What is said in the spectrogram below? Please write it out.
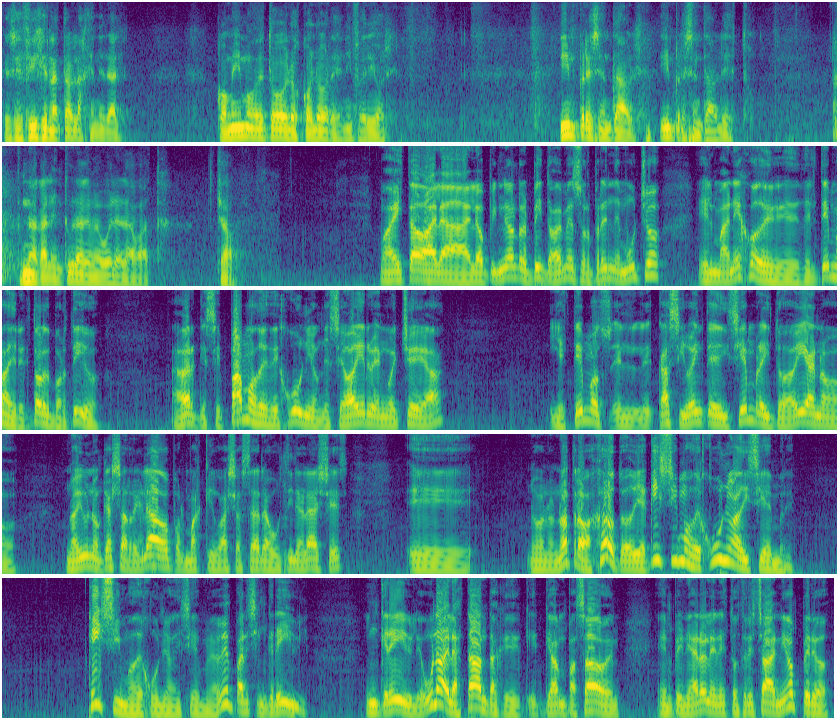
Que se fije en la tabla general. Comimos de todos los colores en inferiores. Impresentable, impresentable esto. Una calentura que me vuela la bata. Chao. Bueno, ahí estaba la, la opinión, repito, a mí me sorprende mucho el manejo de- del tema director deportivo. A ver, que sepamos desde junio que se va a ir Bengoechea y estemos el casi 20 de diciembre y todavía no, no hay uno que haya arreglado, por más que vaya a ser Agustín Alayes. Eh, no, no, no ha trabajado todavía. ¿Qué hicimos de junio a diciembre? ¿Qué hicimos de junio a diciembre? A mí me parece increíble. Increíble. Una de las tantas que, que- han pasado en, en Peñarol en estos tres años, pero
